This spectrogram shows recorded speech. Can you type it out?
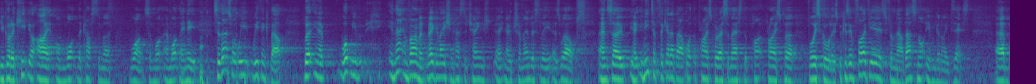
you've got to keep your eye on what the customer wants and what, and what they need. So that's what we, we think about. But you know, what we, in that environment, regulation has to change uh, you know, tremendously as well. And so you, know, you need to forget about what the price per SMS, the price per voice call is, because in five years from now, that's not even going to exist. Um,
